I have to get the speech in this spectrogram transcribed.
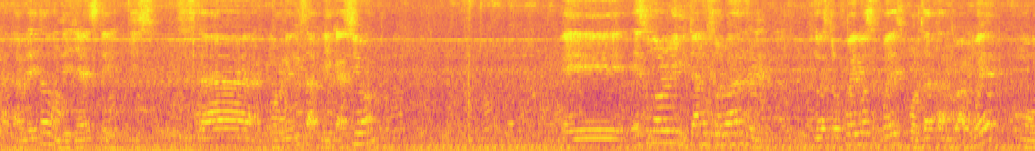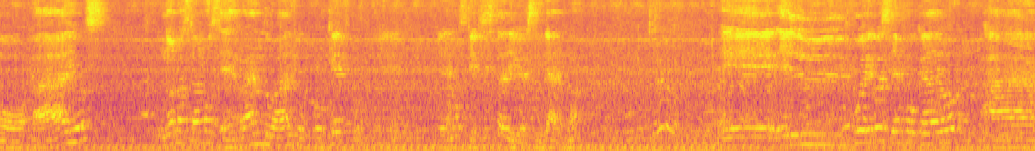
la tableta donde ya este, se está corriendo esta aplicación. Eh, eso no lo limitamos solo a. Nuestro juego se puede exportar tanto a web como a iOS. No nos estamos cerrando algo. ¿Por qué? Porque queremos que exista diversidad, ¿no? Eh, el juego está enfocado a,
